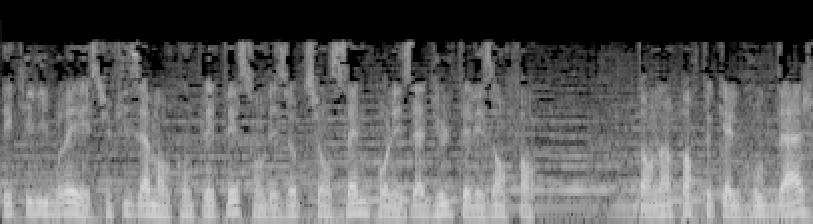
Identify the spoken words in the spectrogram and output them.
équilibrés et suffisamment complétés sont des options saines pour les adultes et les enfants. Dans n'importe quel groupe d'âge,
